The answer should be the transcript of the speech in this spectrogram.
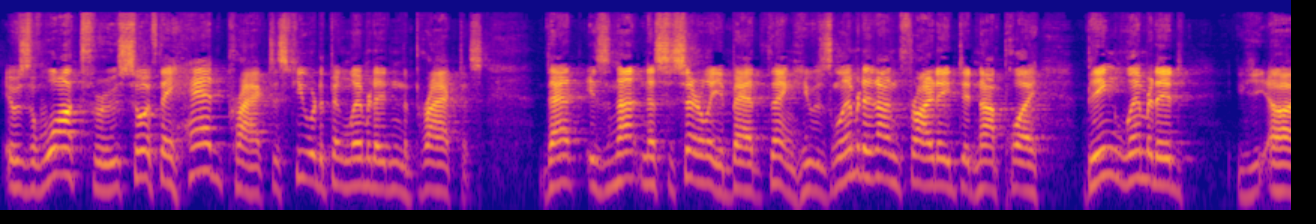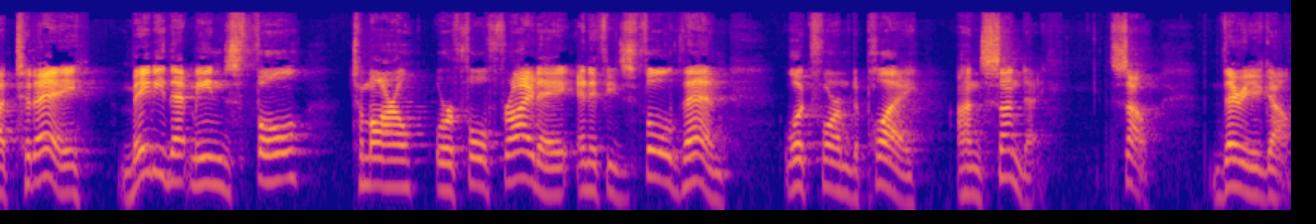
It was a walkthrough, so if they had practiced, he would have been limited in the practice. That is not necessarily a bad thing. He was limited on Friday, did not play. Being limited uh, today, maybe that means full tomorrow or full Friday, and if he's full then, look for him to play on Sunday. So, there you go.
